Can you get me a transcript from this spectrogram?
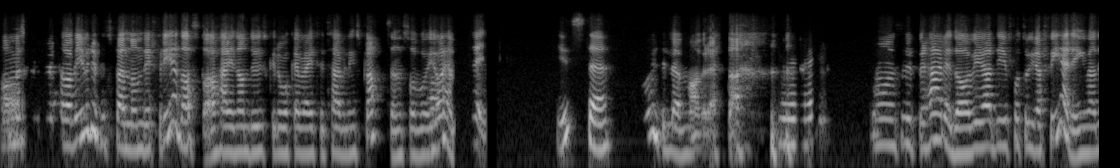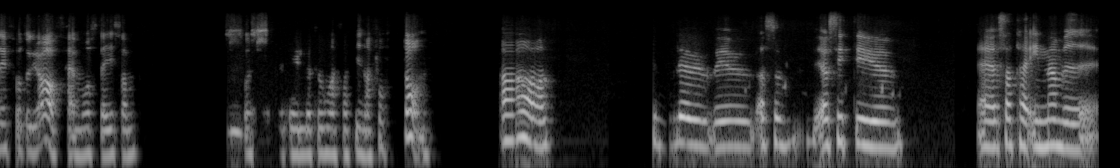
Ja, men ska du berätta vad vi gjorde för spännande i fredags då? Här innan du skulle åka iväg till tävlingsplatsen så var jag Ja. hemma hos dig. Just det. Det får inte glömma att berätta. Nej. Det var en superhärlig dag. Vi hade ju fotografering. Vi hade en fotograf hemma hos dig som, som hjälpte till och tog massa fina foton. Ja. Det blev ju, alltså, jag sitter ju, eh, satt här innan vi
